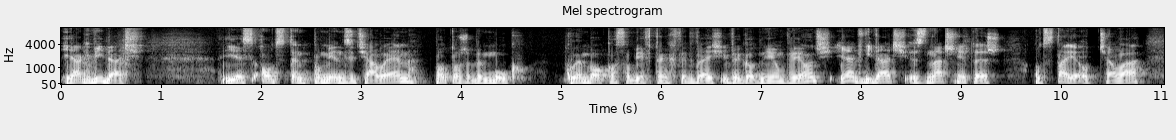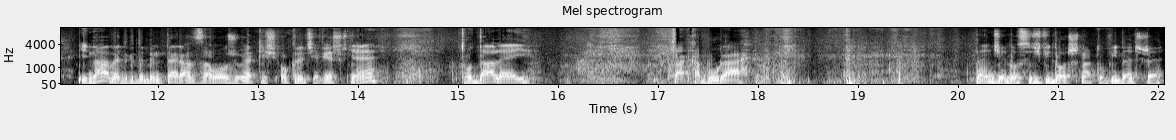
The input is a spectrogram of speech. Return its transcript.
jak widać, jest odstęp pomiędzy ciałem, po to, żeby mógł głęboko sobie w ten chwyt wejść i wygodnie ją wyjąć. Jak widać, znacznie też odstaje od ciała i nawet gdybym teraz założył jakieś okrycie wierzchnie, to dalej ta kabura będzie dosyć widoczna. Tu widać, że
